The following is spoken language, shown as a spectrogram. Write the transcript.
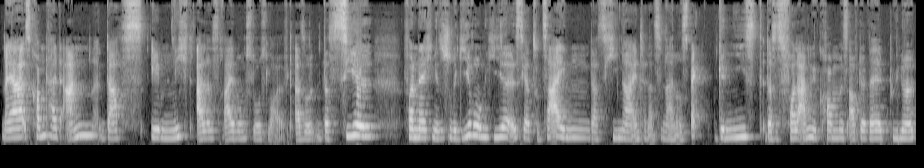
Naja, es kommt halt an, dass eben nicht alles reibungslos läuft. Also das Ziel von der chinesischen Regierung hier ist ja zu zeigen, dass China internationalen Respekt genießt, dass es voll angekommen ist auf der Weltbühne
